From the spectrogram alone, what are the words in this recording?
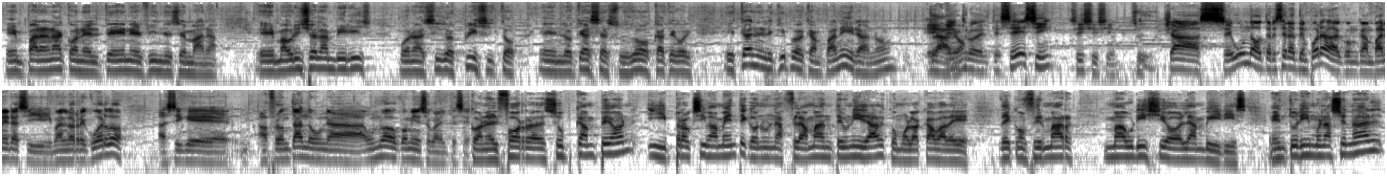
en Paraná con el TN el fin de semana. Eh, Mauricio Lambiris, bueno, ha sido explícito en lo que hace a sus dos categorías. Está en el equipo de Campanera, ¿no? Eh, claro. Dentro del TC, sí, sí, sí, sí, Ya segunda o tercera temporada con Campanera, si mal no recuerdo. Así que afrontando un nuevo comienzo con el TC. Con el Ford subcampeón y próximamente con una flamante unidad, como lo acaba de, confirmar Mauricio Lambiris. En Turismo Nacional,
